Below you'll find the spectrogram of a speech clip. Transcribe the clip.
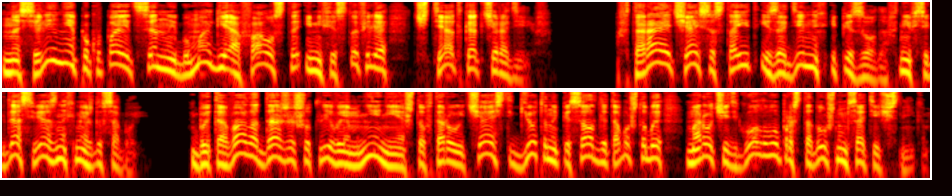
Население покупает ценные бумаги, а Фауста и Мефистофеля чтят как чародеев. Вторая часть состоит из отдельных эпизодов, не всегда связанных между собой. Бытовало даже шутливое мнение, что вторую часть Гёте написал для того, чтобы морочить голову простодушным соотечественникам.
